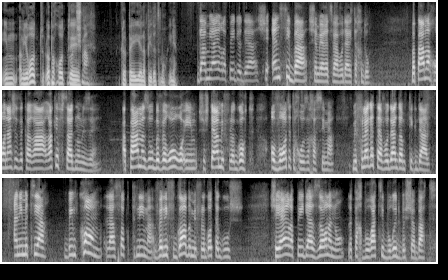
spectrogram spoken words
עם אמירות לא פחות אה, כלפי יאיר לפיד עצמו. הנה. גם יאיר לפיד יודע שאין סיבה שמרץ והעבודה יתאחדו. בפעם האחרונה שזה קרה, רק הפסדנו מזה. הפעם הזו בבירור רואים ששתי המפלגות עוברות את אחוז החסימה. מפלגת העבודה גם תגדל. אני מציעה, במקום לעסוק פנימה ולפגוע במפלגות הגוש, שיאיר לפיד יעזור לנו לתחבורה ציבורית בשבת,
